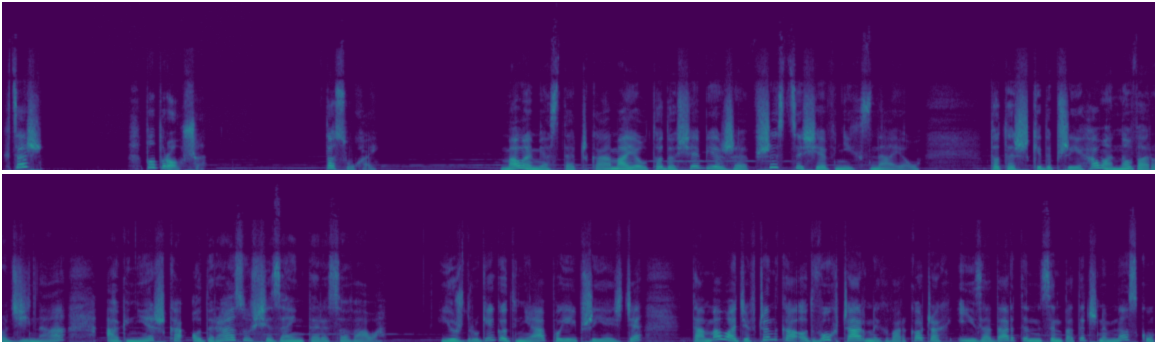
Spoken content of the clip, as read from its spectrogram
Chcesz? Poproszę. To słuchaj. Małe miasteczka mają to do siebie, że wszyscy się w nich znają. To też, kiedy przyjechała nowa rodzina, Agnieszka od razu się zainteresowała. Już drugiego dnia po jej przyjeździe, ta mała dziewczynka o dwóch czarnych warkoczach i zadartym, sympatycznym nosku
